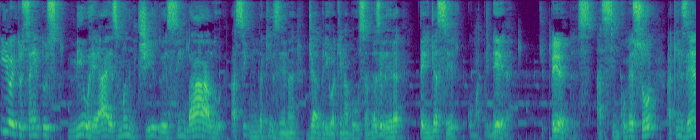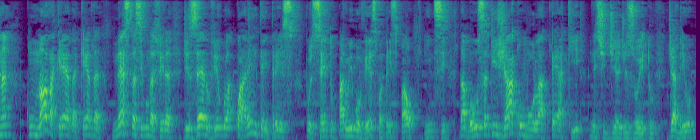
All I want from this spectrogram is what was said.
e 800 mil reais mantido esse embalo. A segunda quinzena de abril aqui na Bolsa Brasileira tende a ser como a primeira, de perdas. Assim começou a quinzena com nova queda, queda nesta segunda-feira de 0,43% para o Ibovespa, principal índice da bolsa, que já acumula até aqui, neste dia 18 de abril,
